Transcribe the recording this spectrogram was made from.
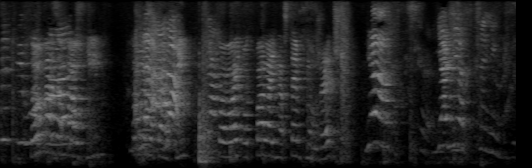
wypił. Kto ma zapałki? Kto ma zapałki? Mikołaj, odpalaj następną rzecz. Ja. Ja nie chcę nigdy.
